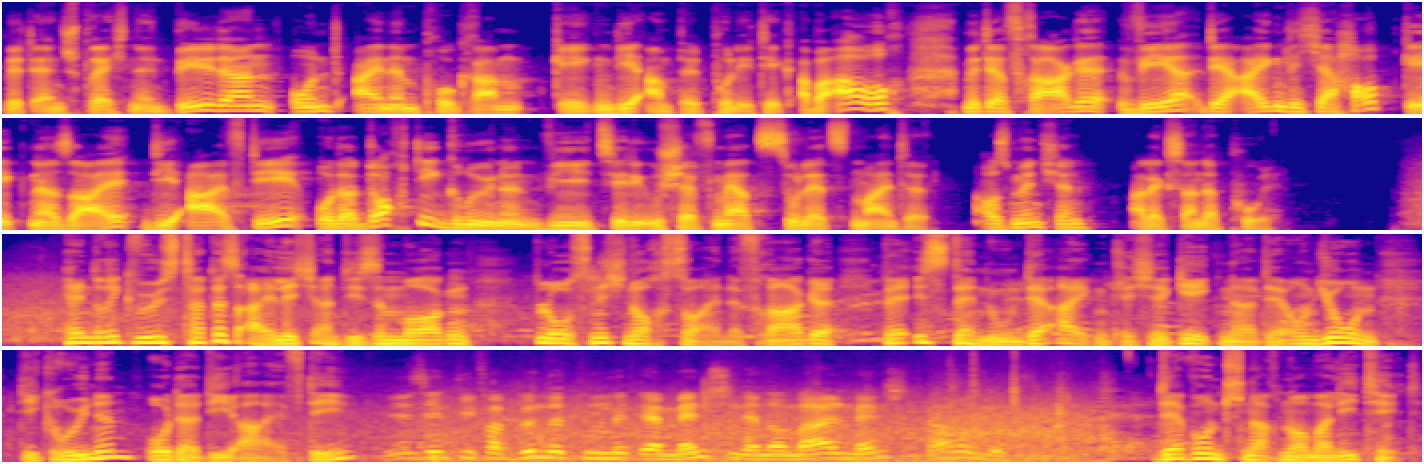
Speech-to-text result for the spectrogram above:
mit entsprechenden Bildern und einem Programm gegen die Ampelpolitik. Aber auch mit der Frage, wer der eigentliche Hauptgegner sei, die AfD oder doch die Grünen, wie CDU-Chef Merz zuletzt meinte. Aus München, Alexander Pohl. Hendrik Wüst hat es eilig an diesem Morgen. Bloß nicht noch so eine Frage. Wer ist denn nun der eigentliche Gegner der Union? Die Grünen oder die AfD? Wir sind die Verbündeten mit der Menschen, der normalen Menschen. Darum geht's. Der Wunsch nach Normalität.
